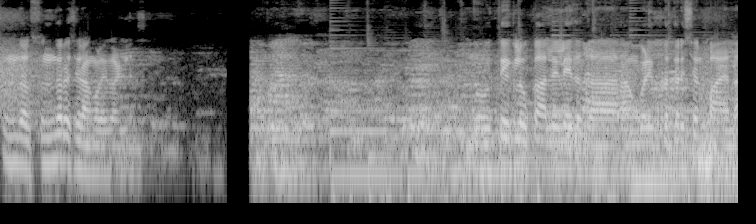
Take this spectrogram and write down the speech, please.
सुंदर सुंदर अशी रांगोळी काढली. बहुतेक लोक आलेले आहेत आता रांगोळी प्रदर्शन पाहायला.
